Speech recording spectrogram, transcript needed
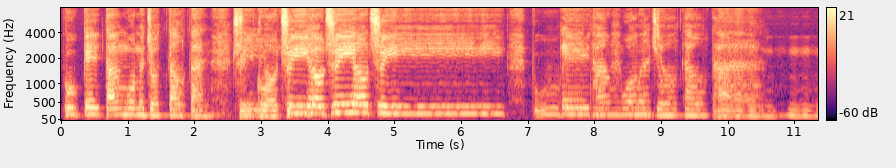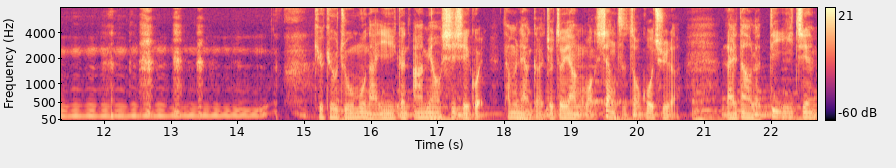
不给糖我们就捣蛋。吹过吹呀吹呀吹，不给糖我们就捣蛋。QQ 猪木乃伊跟阿喵吸血鬼，他们两个就这样往巷子走过去了，来到了第一间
